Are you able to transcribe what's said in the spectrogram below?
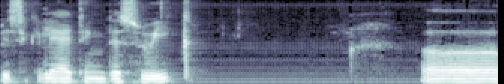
basically i think this week uh,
